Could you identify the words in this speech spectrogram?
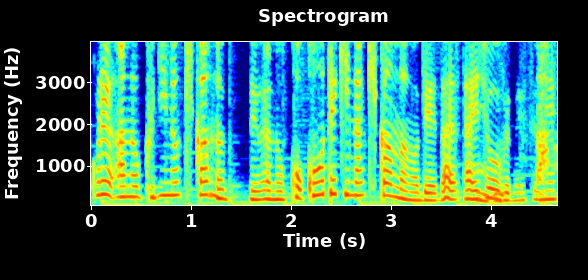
これあの国の機関のあのこ公的な機関なのでだ大丈夫ですね。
